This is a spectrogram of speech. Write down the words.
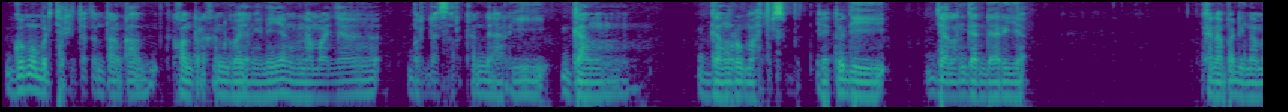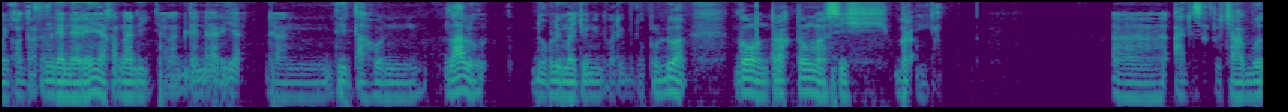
gue mau bercerita tentang kan- kontrakan gue yang ini yang namanya berdasarkan dari gang gang rumah tersebut yaitu di Jalan Gandaria. Kenapa dinamai kontrakan Gandaria? Ya karena di Jalan Gandaria dan di tahun lalu 25 Juni 2022 gue kontrak tuh masih berempat. Eh, ada satu cabut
